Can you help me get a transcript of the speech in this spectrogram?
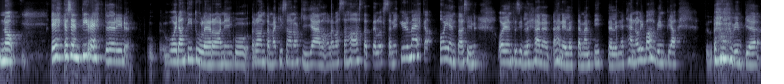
No, ehkä sen direktöörin voidaan tituleeraa, niin kuin Rantamäki sanokin jäällä olevassa haastattelussa, niin kyllä mä ehkä ojentasin, ojentasin hänelle, tämän tittelin, että hän oli vahvimpia, vahvimpia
